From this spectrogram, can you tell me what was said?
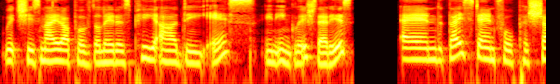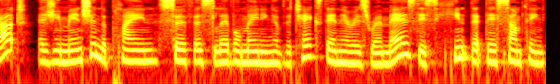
which is made up of the letters PRDS in English, that is. And they stand for Peshat, as you mentioned, the plain surface level meaning of the text. Then there is Remez, this hint that there's something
